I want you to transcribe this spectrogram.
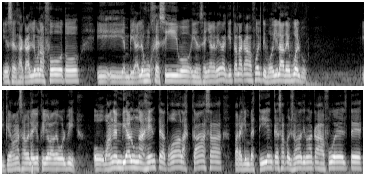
y sacarle una foto y, y enviarles un recibo y enseñarle, mira, aquí está la caja fuerte y voy y la devuelvo. ¿Y qué van a saber ellos que yo la devolví? O van a enviar un agente a todas las casas para que investiguen que esa persona tiene una caja fuerte.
